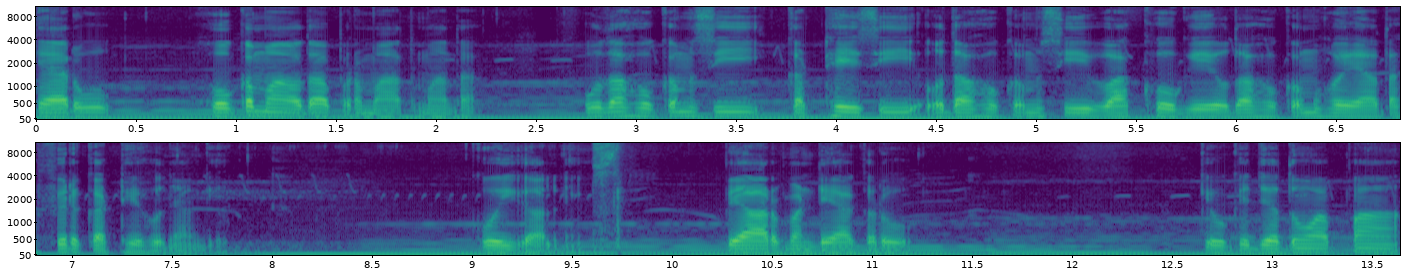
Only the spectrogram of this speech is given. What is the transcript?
ਖੈਰ ਉਹ ਹੁਕਮ ਆ ਉਹਦਾ ਪ੍ਰਮਾਤਮਾ ਦਾ। ਉਹਦਾ ਹੁਕਮ ਸੀ ਇਕੱਠੇ ਸੀ ਉਹਦਾ ਹੁਕਮ ਸੀ ਵੱਖ ਹੋ ਗਏ ਉਹਦਾ ਹੁਕਮ ਹੋਇਆ ਤਾਂ ਫਿਰ ਇਕੱਠੇ ਹੋ ਜਾਾਂਗੇ। ਕੋਈ ਗੱਲ ਨਹੀਂ। ਪਿਆਰ ਵੰਡਿਆ ਕਰੋ। ਕਿਉਂਕਿ ਜਦੋਂ ਆਪਾਂ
